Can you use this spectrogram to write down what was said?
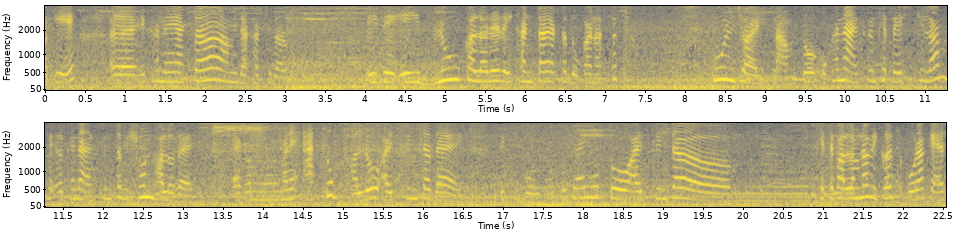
আগে এখানে একটা, আমি দেখাচ্ছি দাঁড়ো এই যে এই ব্লু কালারের এইখানটায় একটা দোকান আছে কুল জয়েন্ট নাম। তো ওখানে আইসক্রিম খেতে এসেছিলাম ওখানে আইসক্রিমটা ভীষণ ভালো দেয়। এখন মানে এত ভালো আইসক্রিমটা দেয় যে কি বলব। তো যাই হোক, তো আইসক্রিমটা খেতে পারলাম না বিকজ ওরা ক্যাশ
